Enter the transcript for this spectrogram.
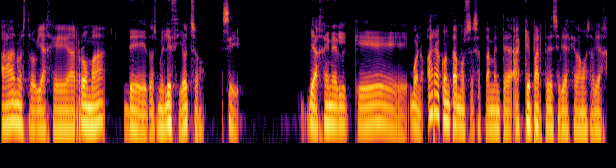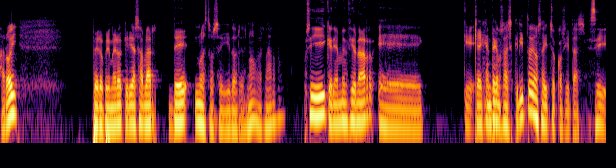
a nuestro viaje a Roma de 2018. Sí, Viaje en el que... Bueno, ahora contamos exactamente a qué parte de ese viaje vamos a viajar hoy. Pero primero querías hablar de nuestros seguidores, ¿no, Bernardo? sí, quería mencionar eh, que, Que hay gente que nos ha escrito y nos ha dicho cositas. Sí.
